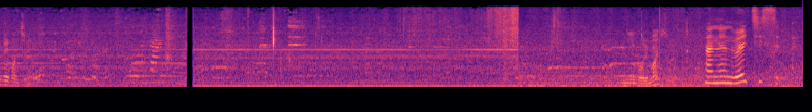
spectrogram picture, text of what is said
300원쯤. 이거 얼마지? 나는 웰치스.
